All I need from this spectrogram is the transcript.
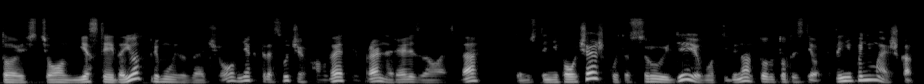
То есть он, если и дает прямую задачу, он в некоторых случаях помогает ее правильно реализовать, да? То есть ты не получаешь какую-то сырую идею, вот тебе надо то-то, то-то сделать. Ты не понимаешь, как.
